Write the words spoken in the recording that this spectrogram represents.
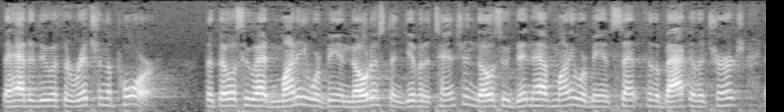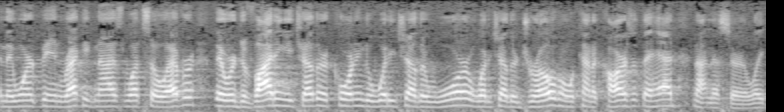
that had to do with the rich and the poor that those who had money were being noticed and given attention. Those who didn't have money were being sent to the back of the church and they weren't being recognized whatsoever. They were dividing each other according to what each other wore and what each other drove and what kind of cars that they had. Not necessarily,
